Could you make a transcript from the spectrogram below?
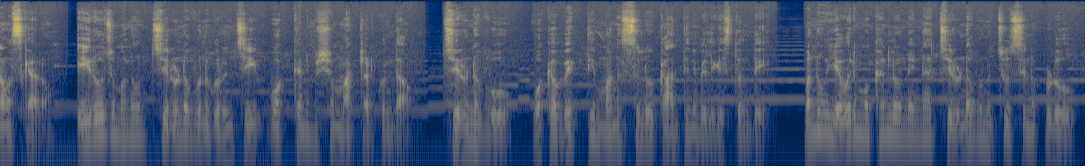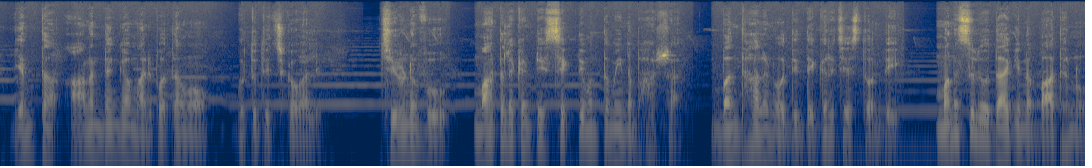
నమస్కారం. ఈరోజు మనం చిరునవ్వును గురించి ఒక్క నిమిషం మాట్లాడుకుందాం. చిరునవ్వు ఒక వ్యక్తి మనస్సులో కాంతిని వెలిగిస్తుంది. మనం ఎవరి ముఖంలోనైనా చిరునవ్వును చూసినప్పుడు ఎంత ఆనందంగా మారిపోతామో గుర్తు తెచ్చుకోవాలి. చిరునవ్వు మాటల కంటే శక్తివంతమైన భాష. బంధాలను అది దగ్గర చేస్తోంది. మనసులో దాగిన బాధను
